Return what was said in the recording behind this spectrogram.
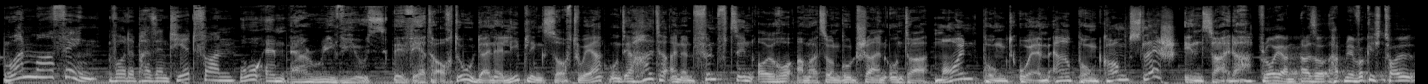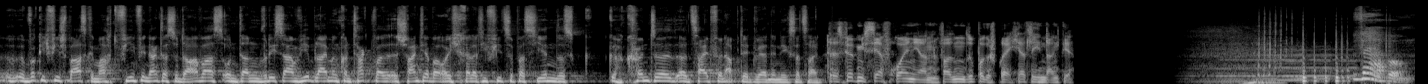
One More Thing wurde präsentiert von OMR Reviews. Bewerte auch du deine Lieblingssoftware und erhalte einen 15 Euro Amazon-Gutschein unter moin.omr.com/insider. Florian, also hat mir wirklich toll, wirklich viel Spaß gemacht. Vielen, vielen Dank, dass du da warst. Und dann würde ich sagen, wir bleiben in Kontakt, weil es scheint ja bei euch relativ viel zu passieren. Das könnte äh, Zeit für ein Update werden in nächster Zeit. Das würde mich sehr freuen, Jan. War ein super Gespräch. Herzlichen Dank dir. Werbung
